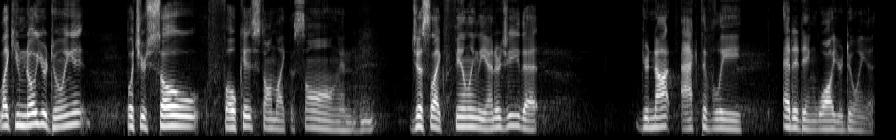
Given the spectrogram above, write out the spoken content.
like you know you're doing it, but you're so focused on like the song and Mm-hmm. Just like feeling the energy that you're not actively editing while you're doing it.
